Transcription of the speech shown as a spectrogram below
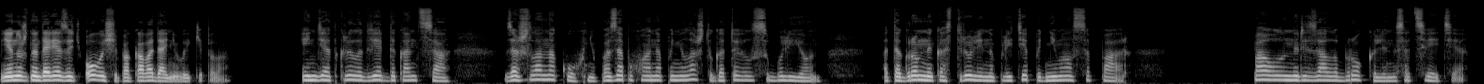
«Мне нужно дорезать овощи, пока вода не выкипела». Энди открыла дверь до конца, зашла на кухню. По запаху она поняла, что готовился бульон. От огромной кастрюли на плите поднимался пар. Паула нарезала брокколи на соцветия.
